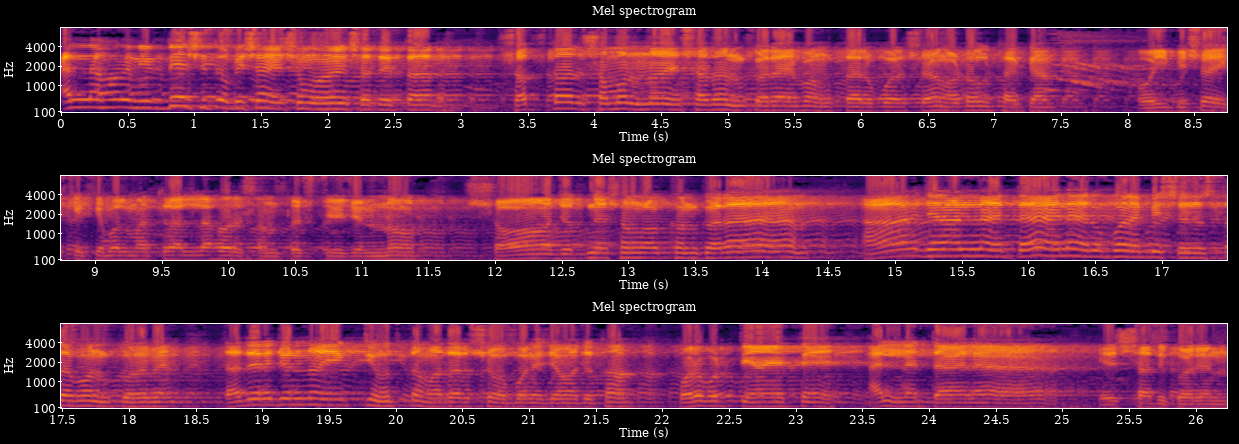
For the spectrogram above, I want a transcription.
আল্লাহর নির্দেশিত বিষয় সমূহের সাথে তার সত্তার সমন্বয় সাধন করা এবং তার উপর স্বয়ং অটল থাকা। ওই বিষয়কে কেবলমাত্র আল্লাহর সন্তুষ্টির জন্য সযত্নে সংরক্ষণ করা। আর যারা আল্লাহ তাআলার উপরে বিশ্বাস স্থাপন করবে, তাদের জন্য একটি উত্তম আদর্শ বনে যাওয়া যথা। পরবর্তী আয়াতে আল্লাহ তাআলা ইরশাদ করেন,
